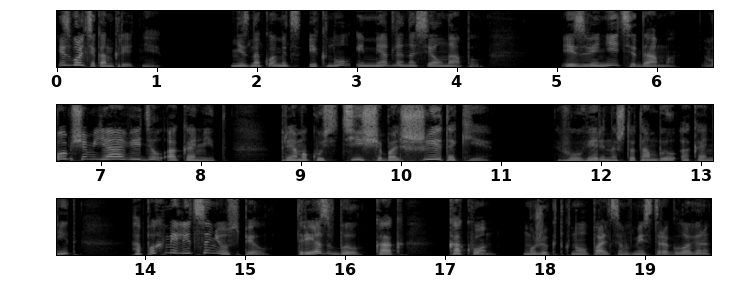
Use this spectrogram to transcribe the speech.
Извольте конкретнее». Незнакомец икнул и медленно сел на пол. «Извините, дама. В общем, я видел аконит. Прямо кустища, большие такие». «Вы уверены, что там был аконит?» «А похмелиться не успел. Трезв был, как... как он». Мужик ткнул пальцем в мистера Гловера,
